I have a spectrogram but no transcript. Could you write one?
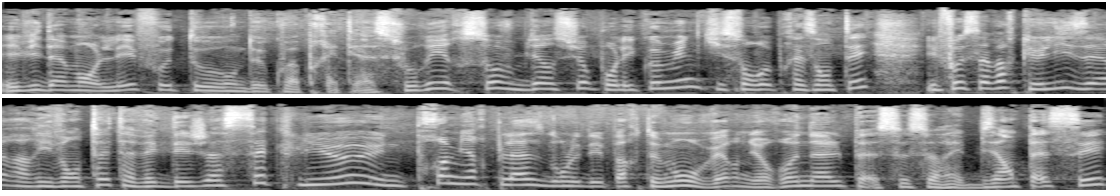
Évidemment les photos ont de quoi prêter à sourire, sauf bien sûr pour les communes qui sont représentées. Il faut savoir que l'Isère arrive en tête avec déjà 7 lieux, une première place dont le département Auvergne-Rhône-Alpes se serait bien passé.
